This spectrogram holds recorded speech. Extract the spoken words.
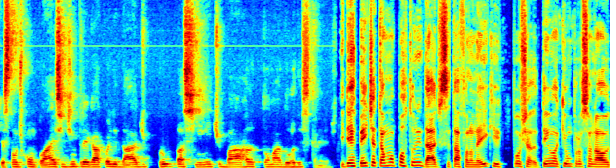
questão de compliance, de entregar qualidade para o paciente barra tomador desse crédito. E de repente até uma oportunidade que você está falando aí que, poxa, eu tenho aqui um profissional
